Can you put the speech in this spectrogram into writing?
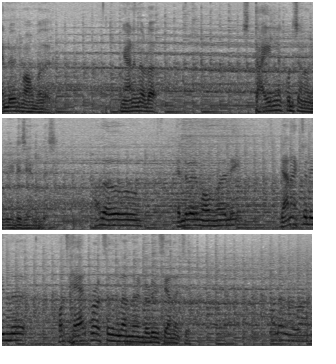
എന്റെ പേര് മുഹമ്മദ് അലി. ഞാനിന്നിവിടെ സ്റ്റൈലിനെ കുറിച്ചാണ് ഒരു വീഡിയോ ചെയ്യാൻ ഉദ്ദേശിക്കുന്നത്. ഹലോ എന്റെ പേര് മുഹമ്മദ് അലി. ഞാൻ ആക്ച്വലി ഇന്ന് കുറച്ച് ഹെയർ പ്രോഡക്ട്സ് നിങ്ങളൊന്ന് ഇൻട്രൊഡ്യൂസ് ചെയ്യാമെന്ന് വെച്ച്. ഹലോ യുവാൻ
